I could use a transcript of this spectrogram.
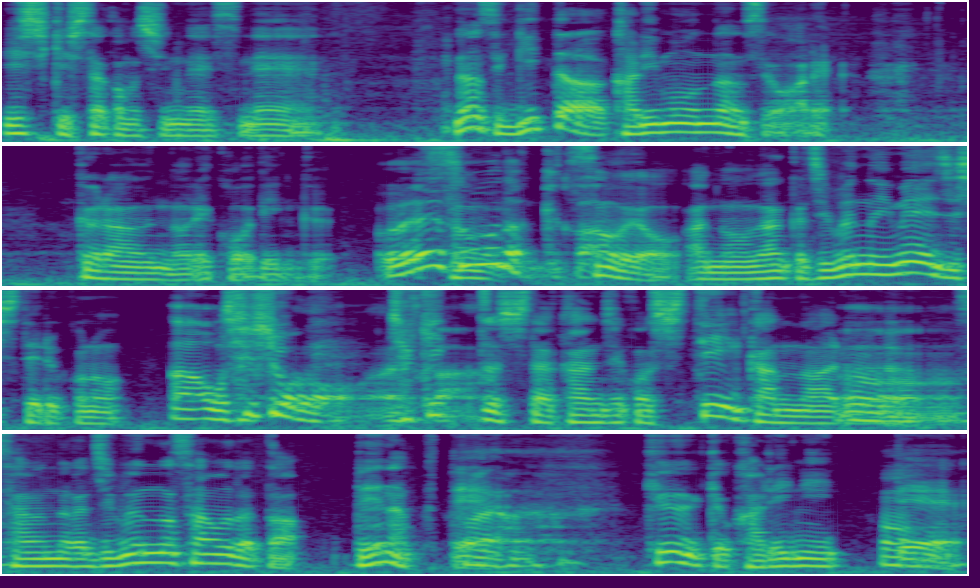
意識したかもしれないですね。なんせギター借り物なんですよあれ。クラウンのレコーディング。えーそうだっけか。そうよ。あのなんか自分のイメージしてるこのあお師匠のチャキッとした感じこうシティ感のあるうん。サウンドが自したのサウンドだと出なくて、はいはいはい。急遽借りに行って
